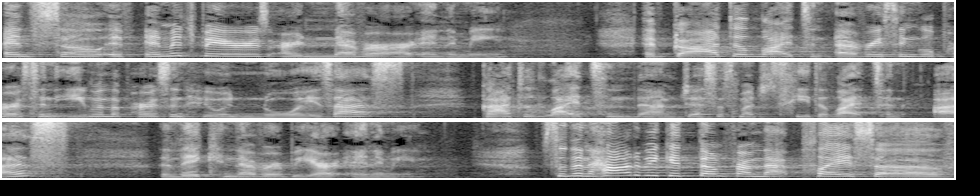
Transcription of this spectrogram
And so, if image bearers are never our enemy, if God delights in every single person, even the person who annoys us, God delights in them just as much as He delights in us, then they can never be our enemy. So, then how do we get them from that place of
